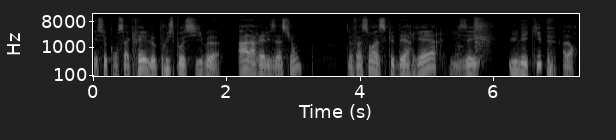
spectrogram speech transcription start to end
et se consacrer le plus possible à la réalisation, de façon à ce que derrière, ils aient une équipe. Alors,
